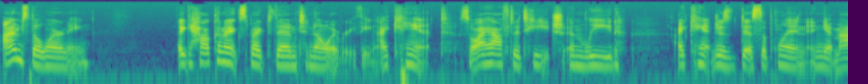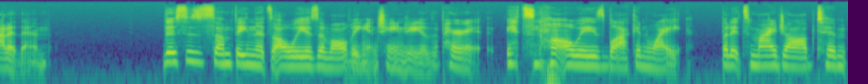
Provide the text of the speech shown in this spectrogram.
I'm still learning like how can I expect them to know everything? I can't. So I have to teach and lead. I can't just discipline and get mad at them. This is something that's always evolving and changing as a parent. It's not always black and white, but it's my job to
